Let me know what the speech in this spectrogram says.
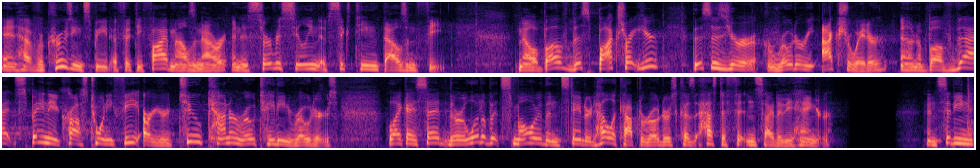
and have a cruising speed of 55 miles an hour and a service ceiling of 16,000 feet. Now above this box right here, this is your rotary actuator, and above that, spanning across 20 feet, are your two counter-rotating rotors. Like I said, they're a little bit smaller than standard helicopter rotors because it has to fit inside of the hangar. And sitting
